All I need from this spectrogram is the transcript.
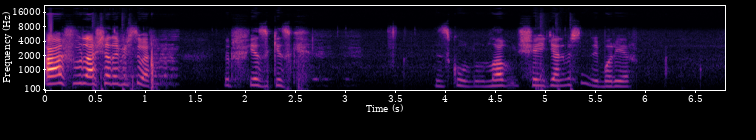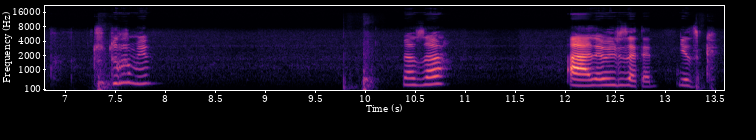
Aa şurada aşağıda birisi var. Dur yazık yazık. Yazık oldu. Lav şey gelmesin de bariyer. Tutturur muyum? Biraz daha. Aa öldü zaten. Yazık.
